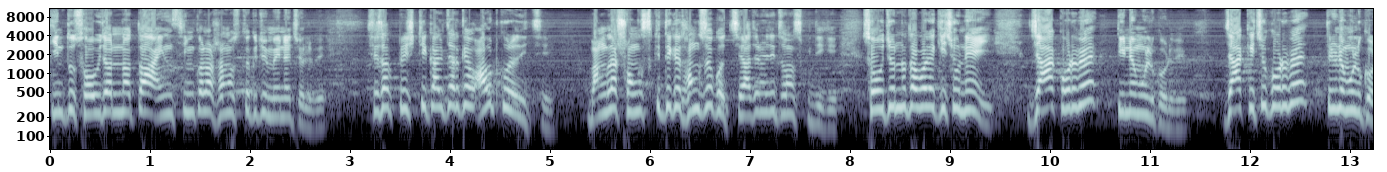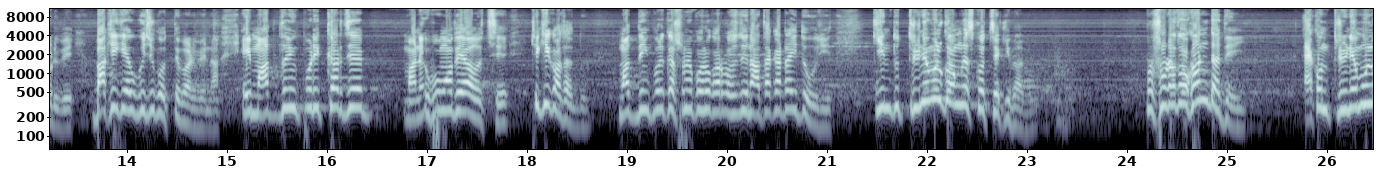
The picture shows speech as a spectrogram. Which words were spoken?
কিন্তু সৌজন্যতা আইন শৃঙ্খলা সমস্ত কিছু মেনে চলবে। সেসব কৃষ্টি কালচারকে আউট করে দিচ্ছে। বাংলার সংস্কৃতিকে ধ্বংস করছে, রাজনৈতিক সংস্কৃতিকে। সৌজন্যতা বলে কিছু নেই। যা করবে, তৃণমূল করবে। যা কিছু করবে, তৃণমূল করবে। বাকি কেউ কিছু করতে পারবে না। এই মাধ্যমিক পরীক্ষার যে মানে উপমা দেওয়া হচ্ছে, ঠিকই কথা তো। মাধ্যমিক পরীক্ষার সময় কোনো কর্মসূচি না থাকাটাই তো উচিত। কিন্তু তৃণমূল কংগ্রেস করছে কীভাবে? প্রশ্নটা তো ওখানটাতেই। এখন তৃণমূল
